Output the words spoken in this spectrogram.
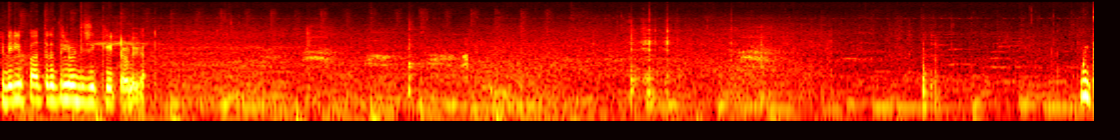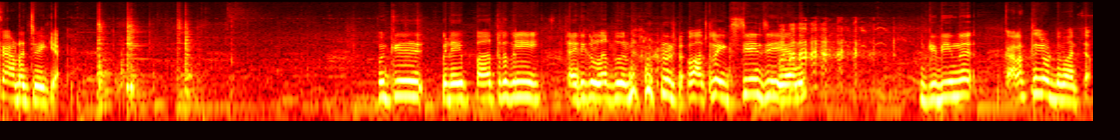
ഇഡലി പാത്രത്തിലോട്ട് ചിക്കൻ ഇട്ട് കൊടുക്കുക നമുക്ക് അടച്ചു വയ്ക്കാം നമുക്ക് ഇവിടെ പാത്രത്തിൽ അരി കൊള്ളാത്തതുകൊണ്ട് പാത്രം എക്സ്ചേഞ്ച് ചെയ്യാണ്. നമുക്ക് ഇതിൽ നിന്ന് കളത്തിലോട്ട് മാറ്റാം.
